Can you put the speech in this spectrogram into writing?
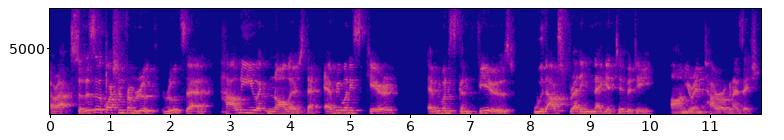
All right. So this is a question from Ruth. Ruth said, "How do you acknowledge that everyone is scared, everyone is confused without spreading negativity on your entire organization.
